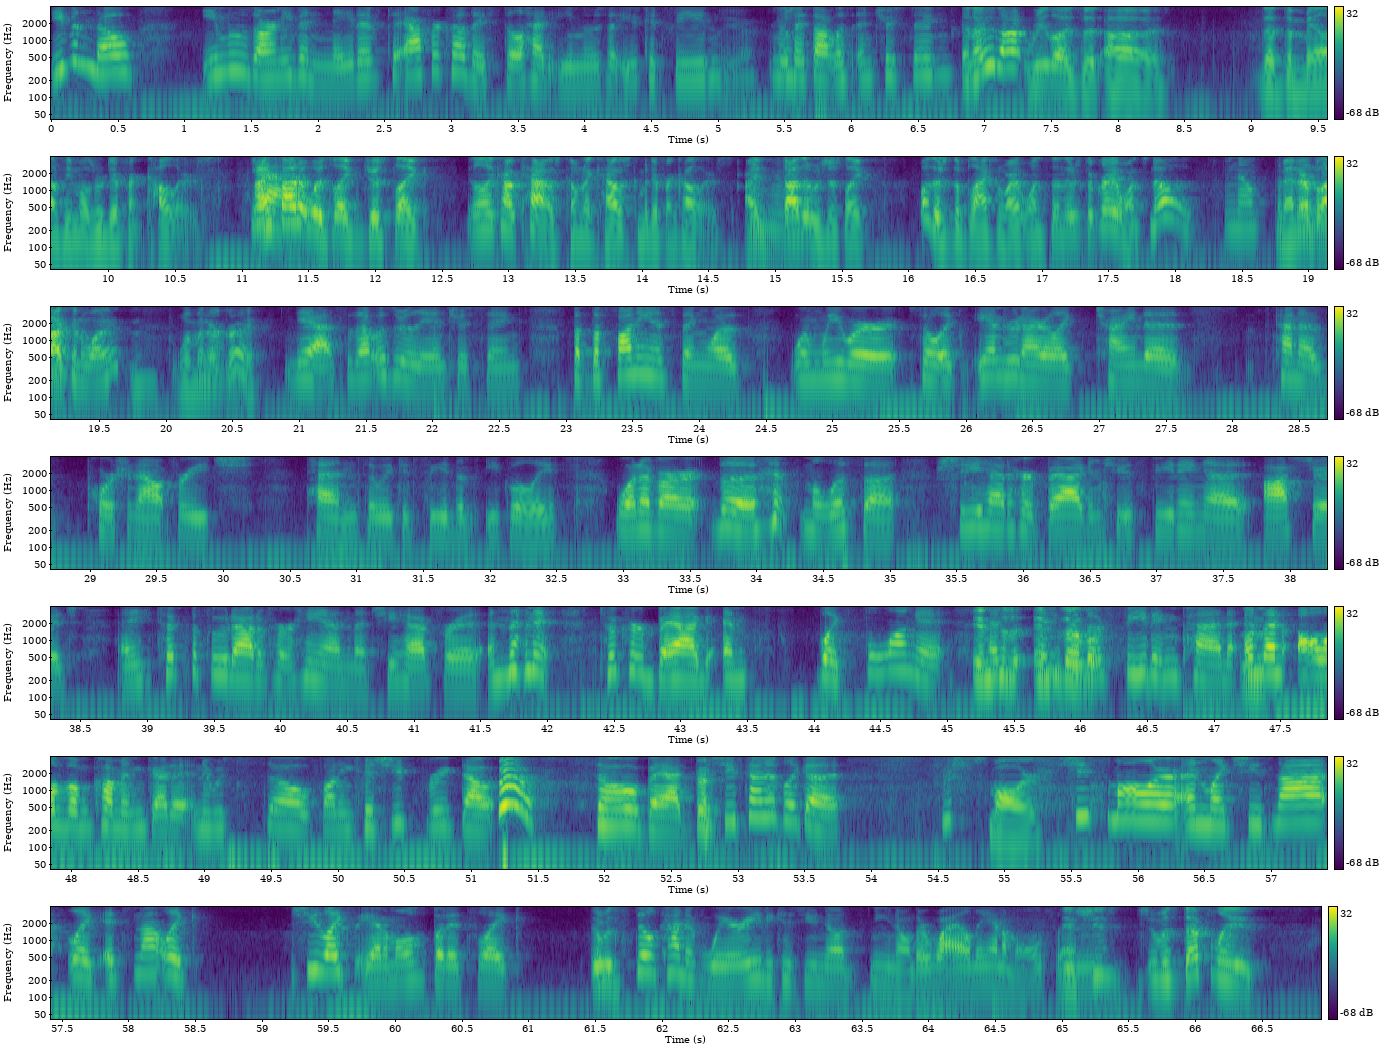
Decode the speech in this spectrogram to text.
even though emus aren't even native to Africa, they still had emus that you could feed, Yeah. which I thought was interesting. And I did not realize that uh, that the male and females were different colors. I thought it was like just like you know like how cows come in cows come in different colors. I Mm-hmm. thought it was just like oh there's the black and white ones then there's the gray ones. No, Nope. the men are black and white, and women are gray. Yeah, so that was really interesting. But the funniest thing was when we were so like Andrew and I are like trying to kind of portion out for each pen so we could feed them equally. One of our the Melissa, she had her bag and she was feeding a ostrich and he took the food out of her hand that she had for it and then it took her bag and like flung it Into and- the- into into their the feeding pen and then all of them come and get it and it was so funny because she freaked out ah! so bad because she's kind of like a She's smaller. she's smaller and like she's not like it's not like she likes animals but it's like It was still kind of wary because you know you know they're wild animals yeah, she's it was definitely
